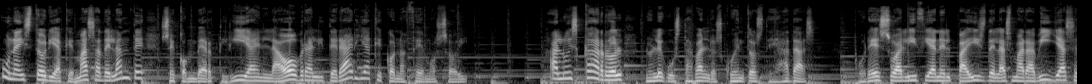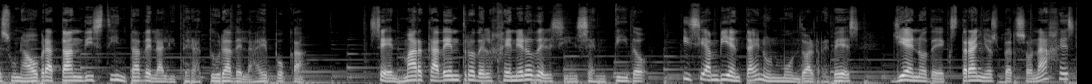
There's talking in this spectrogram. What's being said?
una historia que más adelante se convertiría en la obra literaria que conocemos hoy. A Lewis Carroll no le gustaban los cuentos de hadas, por eso Alicia en el País de las Maravillas es una obra tan distinta de la literatura de la época. Se enmarca dentro del género del sinsentido y se ambienta en un mundo al revés, lleno de extraños personajes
